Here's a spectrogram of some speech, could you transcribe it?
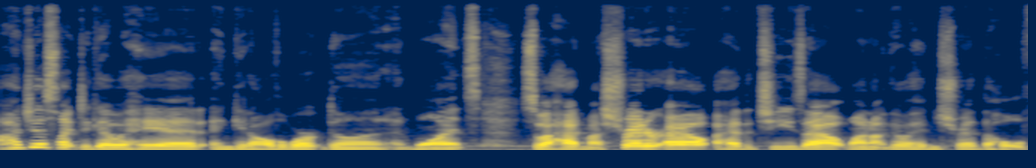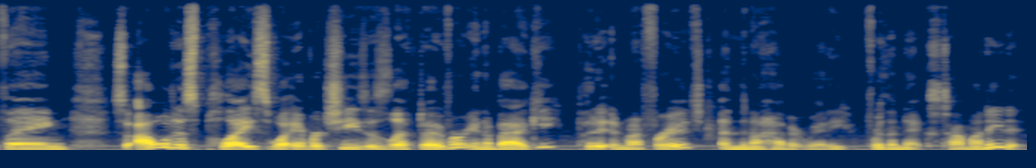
I just like to go ahead and get all the work done at once. So I had my shredder out, I had the cheese out. Why not go ahead and shred the whole thing? So I will just place whatever cheese is left over in a baggie, put it in my fridge, and then I have it ready for the next time I need it.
